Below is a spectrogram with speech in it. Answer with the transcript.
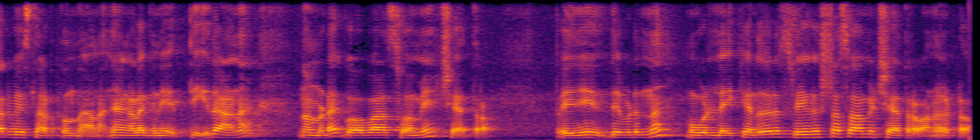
സർവീസ് നടത്തുന്നതാണ്. ഞങ്ങളിങ്ങനെ എത്തി. ഇതാണ് നമ്മുടെ ഗോപാലസ്വാമി ക്ഷേത്രം. അപ്പോൾ ഇനി ഇത് ഇവിടുന്ന് മുകളിലേക്ക് അതൊരു ശ്രീകൃഷ്ണസ്വാമി ക്ഷേത്രമാണ് കേട്ടോ.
